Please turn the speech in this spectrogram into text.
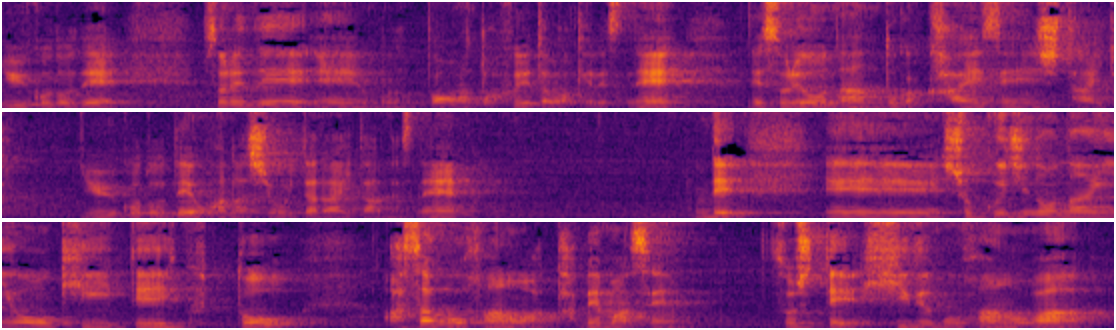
いうことでそれで、えー、もうボーンと増えたわけですね。でそれをなんとか改善したいと。いうことでお話をいただいたんですね。で、えー、食事の内容を聞いていくと朝ごはんは食べません。そして昼ごはんは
